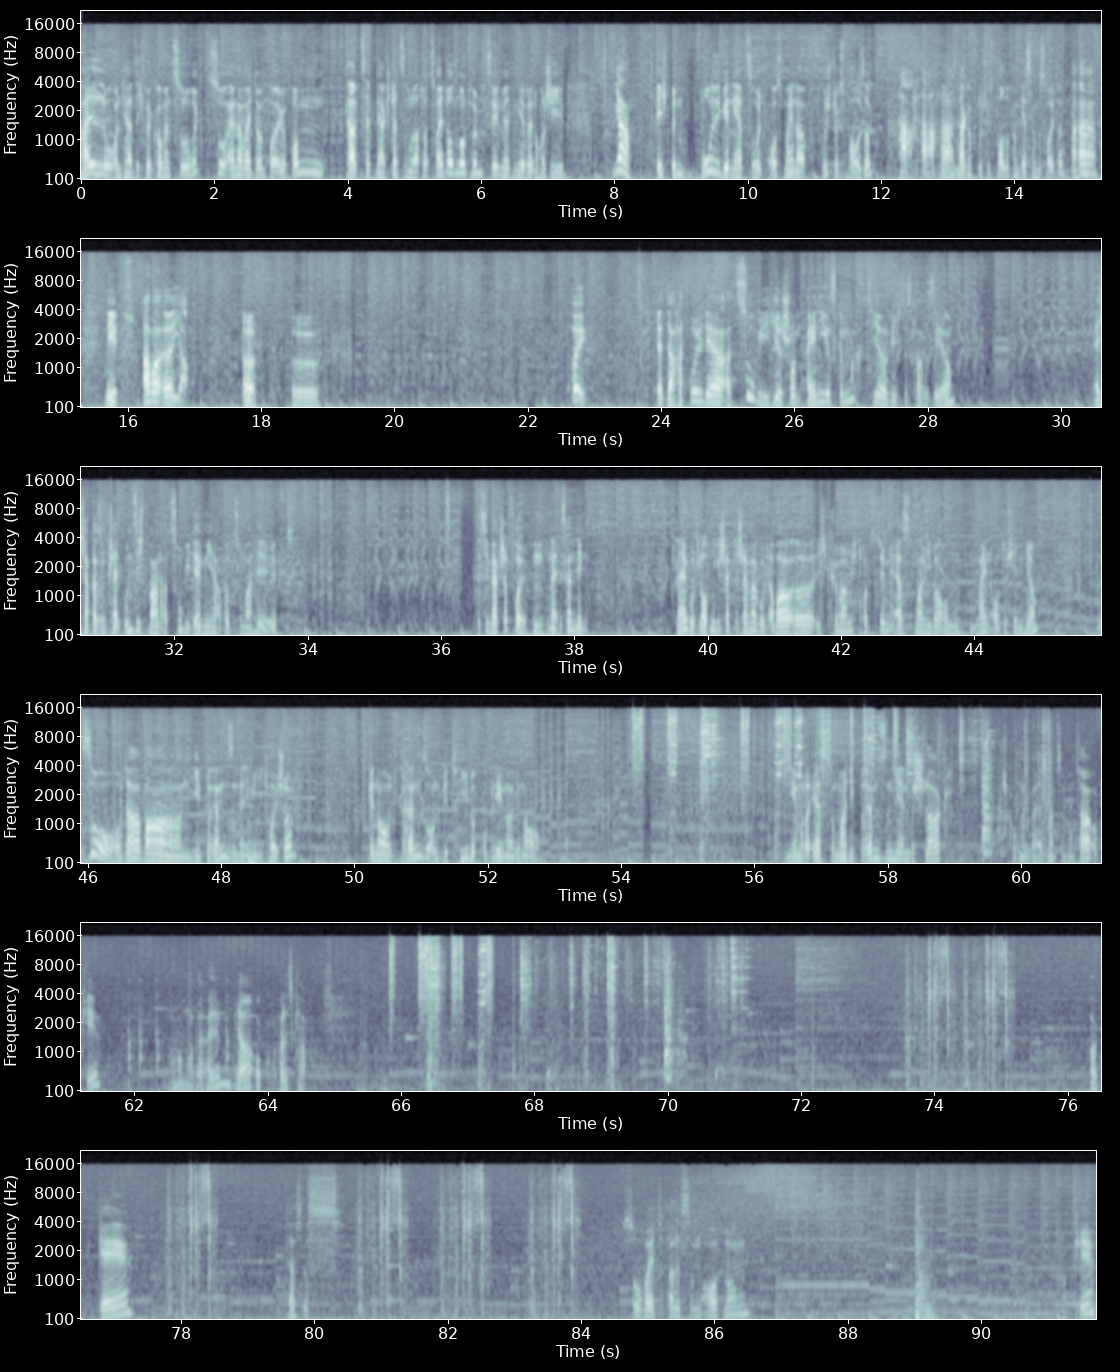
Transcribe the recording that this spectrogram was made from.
Hallo und herzlich willkommen zurück zu einer weiteren Folge vom Kfz Werkstatt Simulator 2015 mit mir, Ben Hoshi. Ja, ich bin wohlgenährt zurück aus meiner Frühstückspause. Hahaha, lange Frühstückspause von gestern bis heute. nee, aber äh, ja. Äh, äh. Hui. Ja, da hat wohl der Azubi hier schon einiges gemacht hier, wie ich das gerade sehe. Ich habe ja so einen kleinen unsichtbaren Azubi, der mir ab und zu mal hilft. Ist die Werkstatt voll? Hm, na, ist ein Ding. Naja gut, laufen die Geschäfte scheinbar gut, aber äh, ich kümmere mich trotzdem erstmal lieber um mein Autochen hier. So, da waren die Bremsen, wenn ich mich nicht täusche. Genau, die Bremse- und Getriebeprobleme, genau. Nehmen wir doch erst einmal die Bremsen hier in Beschlag. Ich gucke mal lieber erstmal ins Inventar, okay. Machen wir mal bei allem. Ja, okay, alles klar. Okay. Das ist Soweit alles in Ordnung. Okay.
